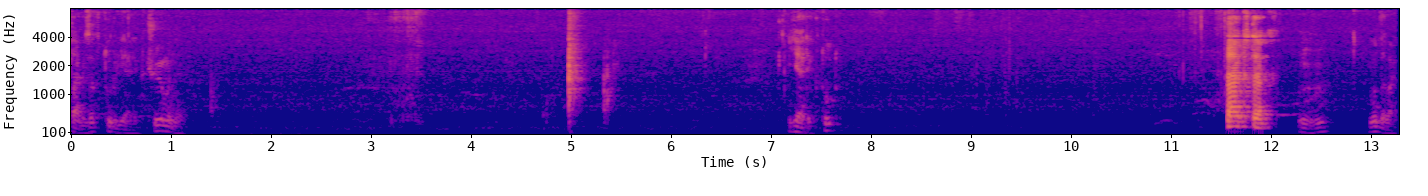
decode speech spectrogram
Так, завтур Ярик, чує мене? Ярик тут? Так, так. Угу. Ну давай.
